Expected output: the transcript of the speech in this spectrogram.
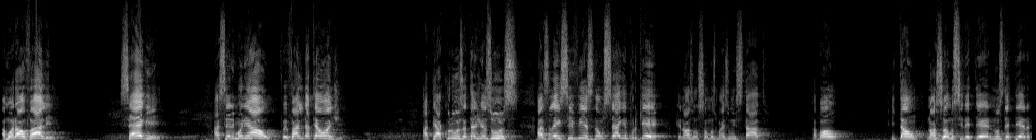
A moral vale? Segue? A cerimonial foi válida até onde? Até a cruz, até Jesus. As leis civis não seguem por quê? porque nós não somos mais um Estado. Tá bom? Então, nós vamos se deter, nos deter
